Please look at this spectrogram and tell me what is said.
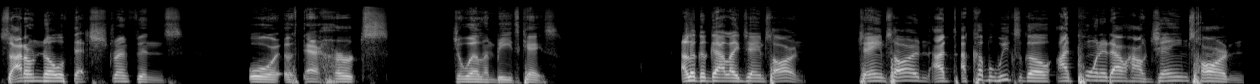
So I don't know if that strengthens or if that hurts Joel Embiid's case. I look at a guy like James Harden. James Harden, I, a couple weeks ago, I pointed out how James Harden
